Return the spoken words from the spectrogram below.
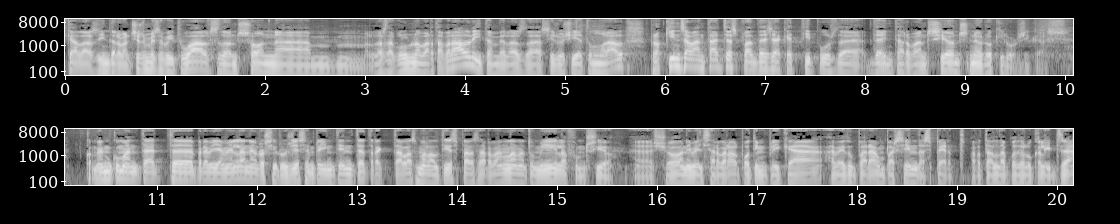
que les intervencions més habituals doncs, són eh, les de columna vertebral i també les de cirurgia tumoral, però quins avantatges planteja aquest tipus d'intervencions neuroquirúrgiques? Com hem comentat eh, prèviament, la neurocirurgia sempre intenta tractar les malalties preservant l'anatomia i la funció. Eh, això a nivell cerebral pot implicar haver d'operar un pacient despert per tal de poder localitzar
